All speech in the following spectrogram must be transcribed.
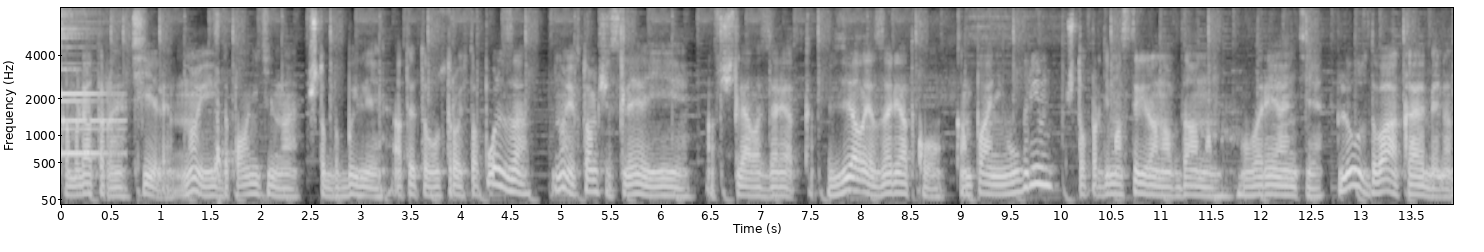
аккумуляторы сели. Ну и дополнительно, чтобы были от этого устройства польза, ну и в том числе и осуществлялась зарядка. Взял я зарядку компании Ugreen, что продемонстрировано в данном варианте, плюс два кабеля,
